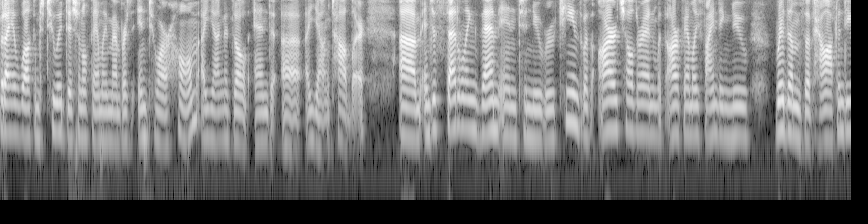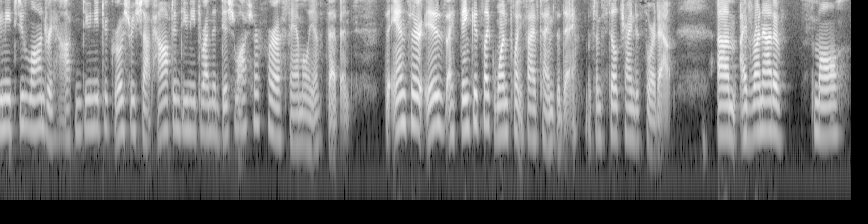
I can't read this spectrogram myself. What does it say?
But I have welcomed two additional family members into our home, a young adult and a, a young toddler. Um, and just settling them into new routines with our children, with our family, finding new rhythms of how often do you need to do laundry? How often do you need to grocery shop? How often do you need to run the dishwasher for a family of seven? The answer is, I think it's like 1.5 times a day, which I'm still trying to sort out. Um, I've run out of small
